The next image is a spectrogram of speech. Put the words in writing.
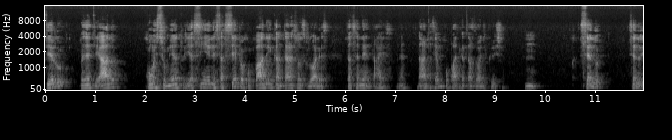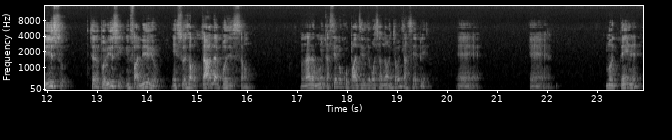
tê-lo presenteado com o instrumento e assim ele está sempre ocupado em cantar as suas glórias transcendentais. Né? Nada está sempre ocupado em cantar as glórias de Krishna. Hum. Sendo, sendo isso, sendo por isso infalível em sua exaltada posição. No nada muito está sempre ocupado em vida devocional, então ele está sempre é, é, mantém, né?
